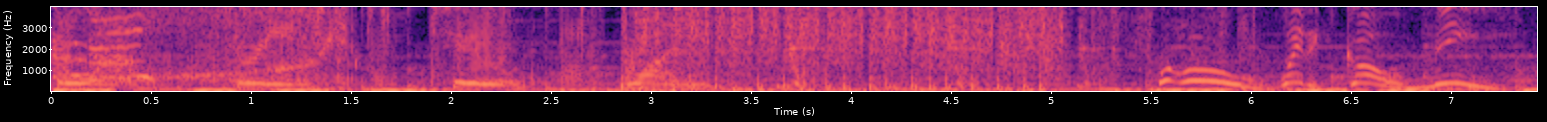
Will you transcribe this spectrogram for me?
four, no! three, two, one. Way to go, me!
